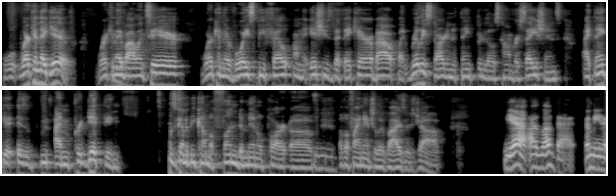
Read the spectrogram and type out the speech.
w- where can they give? Where can they volunteer? Where can their voice be felt on the issues that they care about? Like really starting to think through those conversations i think it is i'm predicting is going to become a fundamental part of mm. of a financial advisor's job yeah i love that i mean yeah.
